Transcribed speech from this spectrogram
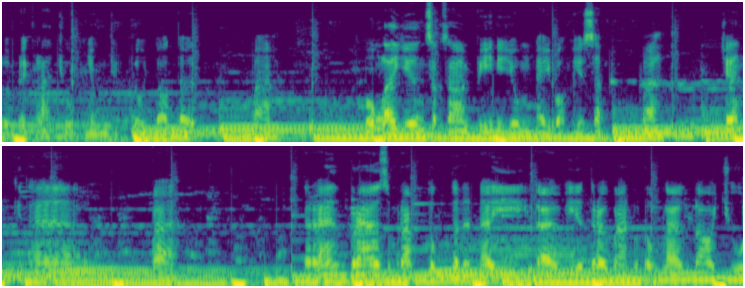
ដូចម្ដេចខ្លះជួបខ្ញុំដូចតទៅបាទ ដំបូងឡើយយើងសិក្សាអំពីនិយមន័យរបស់វាសិនបាទអញ្ចឹងគេថាបាទតារាងប្រើសម្រាប់ទុកទិន្នន័យដែលវាត្រូវបានបដុំឡើងដោយជួរ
